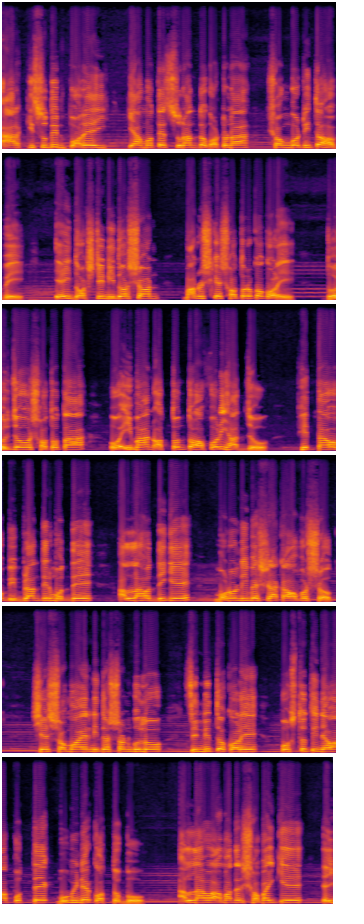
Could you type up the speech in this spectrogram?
আর কিছুদিন পরেই কেয়ামতের চূড়ান্ত ঘটনা সংগঠিত হবে। এই দশটি নিদর্শন মানুষকে সতর্ক করে। ধৈর্য ও সততা ও ইমান অত্যন্ত অপরিহার্য। ফিতনা ও বিভ্রান্তির মধ্যে আল্লাহর দিকে মনোনিবেশ রাখা আবশ্যক। শেষ সময়ের নিদর্শনগুলো চিহ্নিত করে প্রস্তুতি নেওয়া প্রত্যেক মুমিনের কর্তব্য। আল্লাহ আমাদের সবাইকে এই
